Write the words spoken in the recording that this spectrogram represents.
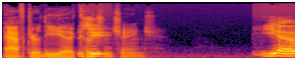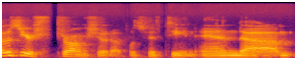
after the uh, coaching change. Yeah, that was your strong showed up was 15, and um,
